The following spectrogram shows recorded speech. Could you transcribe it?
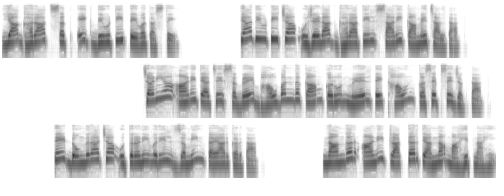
या घरात सत एक दिवटी तेवत असते. त्या दिवटीच्या उजेडात घरातील सारी कामे चालतात. चणिया आणि त्याचे सगळे भाऊबंद काम करून मिळेल ते खाऊन कसेपसे जगतात. ते डोंगराच्या उतरणीवरील जमीन तयार करतात. नांगर आणि ट्रॅक्टर त्यांना माहीत नाही.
